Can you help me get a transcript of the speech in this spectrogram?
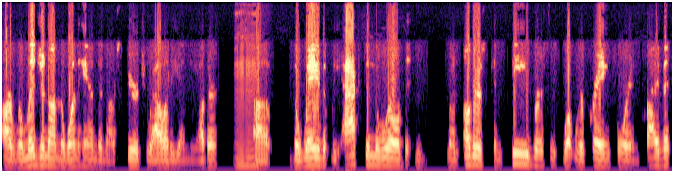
Our religion on the one hand and our spirituality on the other mhm. uh, the way that we act in the world and when others can see versus what we're praying for in private.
